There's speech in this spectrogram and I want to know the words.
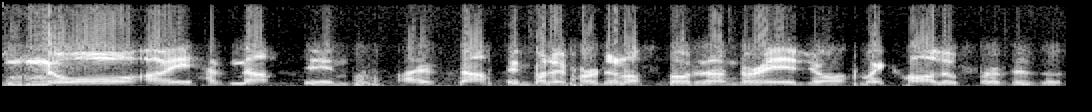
No, I have not been. I have not been, but I've heard enough about it on the radio. I might call out for a visit.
